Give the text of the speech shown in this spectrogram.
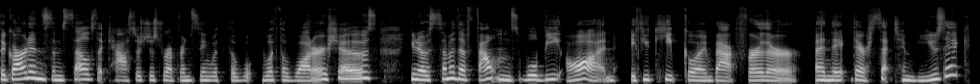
the gardens themselves that Cass was just referencing with the with the water shows, you know, some of the fountains will be on if you keep going back further and they, they're set to music.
